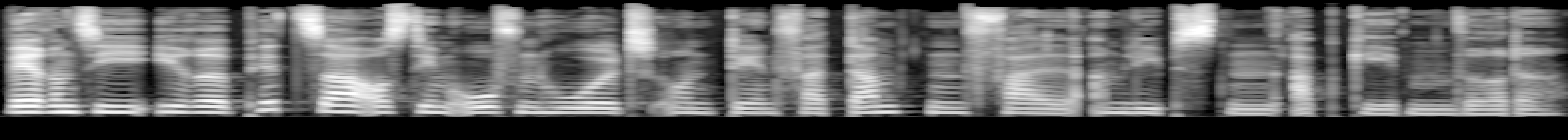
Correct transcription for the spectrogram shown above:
während sie ihre Pizza aus dem Ofen holt und den verdammten Fall am liebsten abgeben würde.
